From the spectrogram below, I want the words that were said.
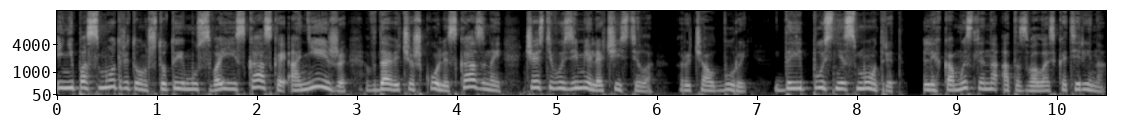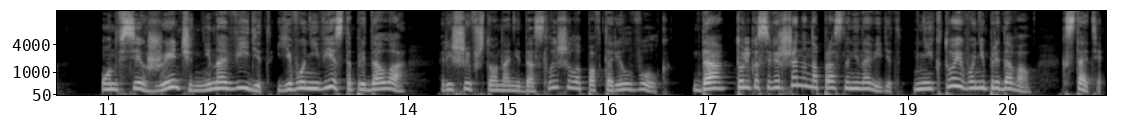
И не посмотрит он, что ты ему своей сказкой о ней же, в давеча школе сказанной, часть его земель очистила, — рычал Бурый. Да и пусть не смотрит, — легкомысленно отозвалась Катерина. Он всех женщин ненавидит, его невеста предала. Решив, что она не дослышала, повторил волк. Да, только совершенно напрасно ненавидит. Никто его не предавал. Кстати,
